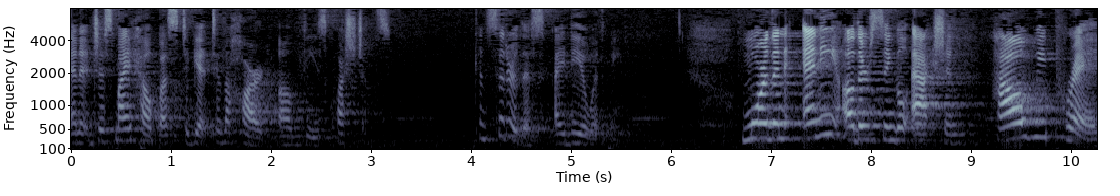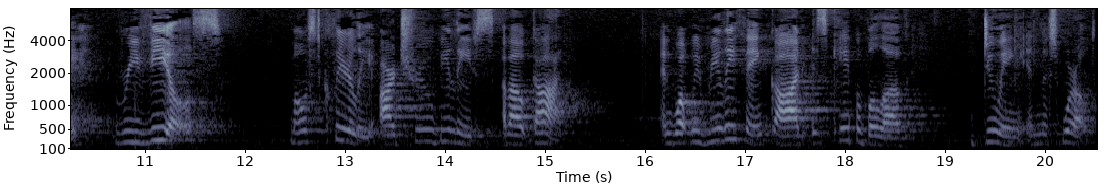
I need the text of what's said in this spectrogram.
and it just might help us to get to the heart of these questions. Consider this idea with me. More than any other single action, how we pray reveals most clearly our true beliefs about God and what we really think God is capable of doing in this world.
